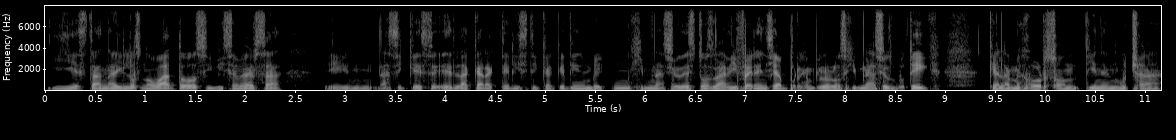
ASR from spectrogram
y están ahí los novatos y viceversa. así que es, la característica que tiene un gimnasio de estos, a diferencia, por ejemplo, los gimnasios boutique, que a lo mejor son, tienen mucha,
